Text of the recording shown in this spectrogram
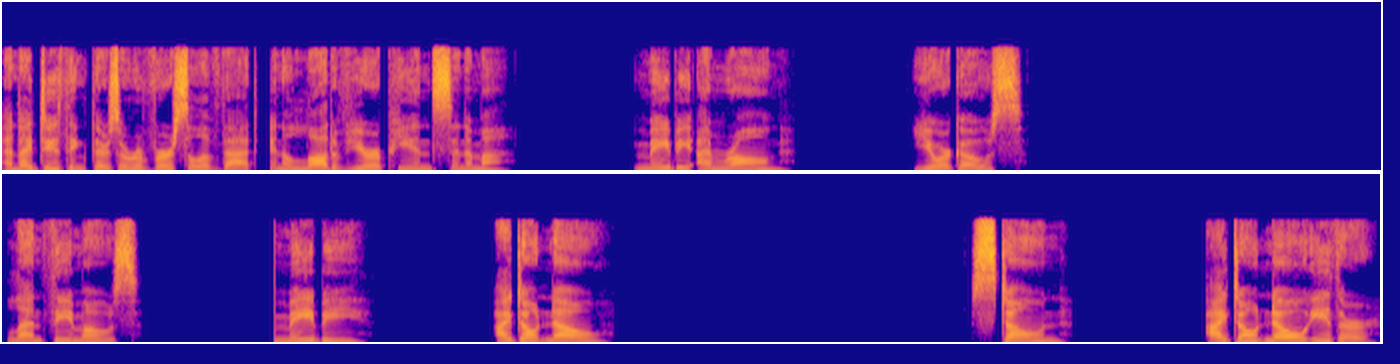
And I do think there's a reversal of that in a lot of European cinema. Maybe I'm wrong. Yorgos? Lanthimos. Maybe. I don't know. Stone. I don't know either.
